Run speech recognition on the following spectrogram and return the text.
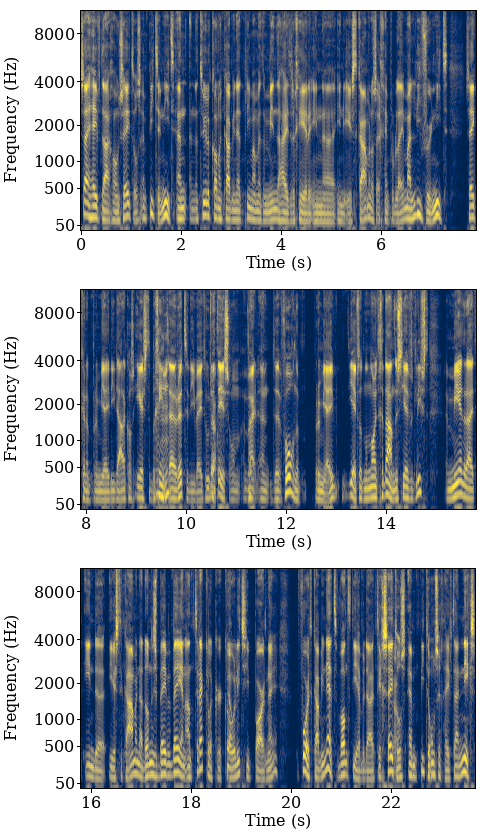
Zij heeft daar gewoon zetels en Pieter niet. En, en natuurlijk kan een kabinet prima met een minderheid regeren in, eh, in de Eerste Kamer. Dat is echt geen probleem. Maar liever niet. Zeker een premier die dadelijk als eerste begint. Mhm. hè. Rutte die weet hoe Ja. dat is. Om, maar een, de volgende premier die heeft dat nog nooit gedaan. Dus die heeft het liefst een meerderheid in de Eerste Kamer. Nou, dan is BBB een aantrekkelijker coalitiepartner voor het kabinet. Want die hebben daar tig zetels en Pieter Omzicht heeft daar niks.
